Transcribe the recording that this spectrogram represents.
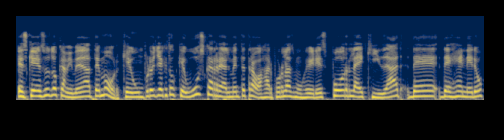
Es que eso es lo que a mí me da temor, que un proyecto que busca realmente trabajar por las mujeres, por la equidad de, género,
